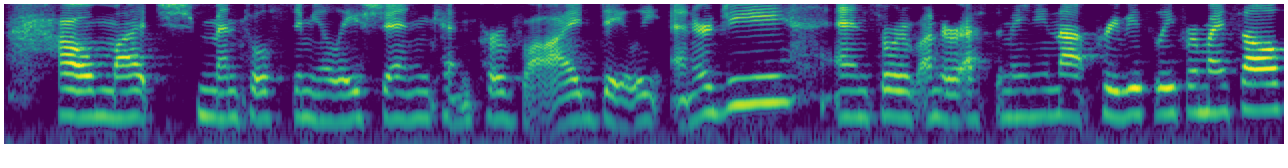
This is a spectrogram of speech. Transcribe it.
how much mental stimulation can provide daily energy and sort of underestimating that previously for myself.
